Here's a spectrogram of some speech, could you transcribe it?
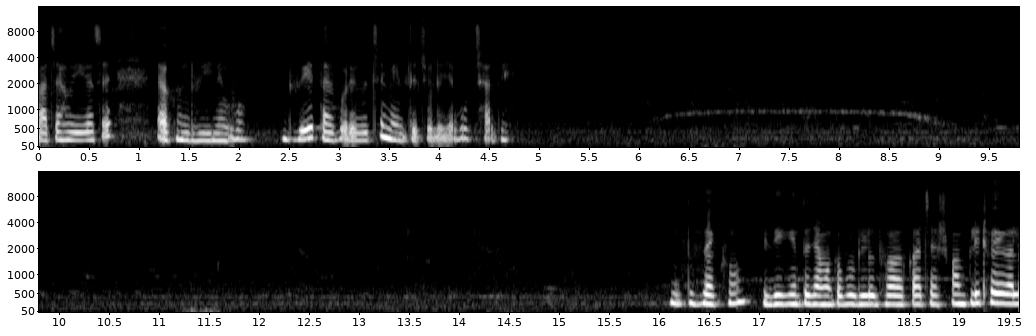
কাঁচা হয়ে গেছে, এখন ধুয়ে নেব। ধুয়ে তারপরে হচ্ছে মেলতে চলে যাব ছাদে। দেখো, এদিকে কিন্তু জামা কাপড়গুলো ধোয়া কাচা কমপ্লিট হয়ে গেল।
